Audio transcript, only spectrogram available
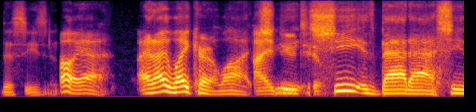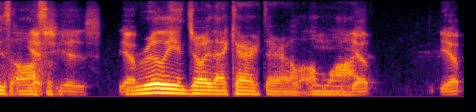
this season Oh yeah, and I like her a lot. I She- do too. She is badass. She is awesome. yes she is yep Really enjoy that character a, a lot. yep yep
